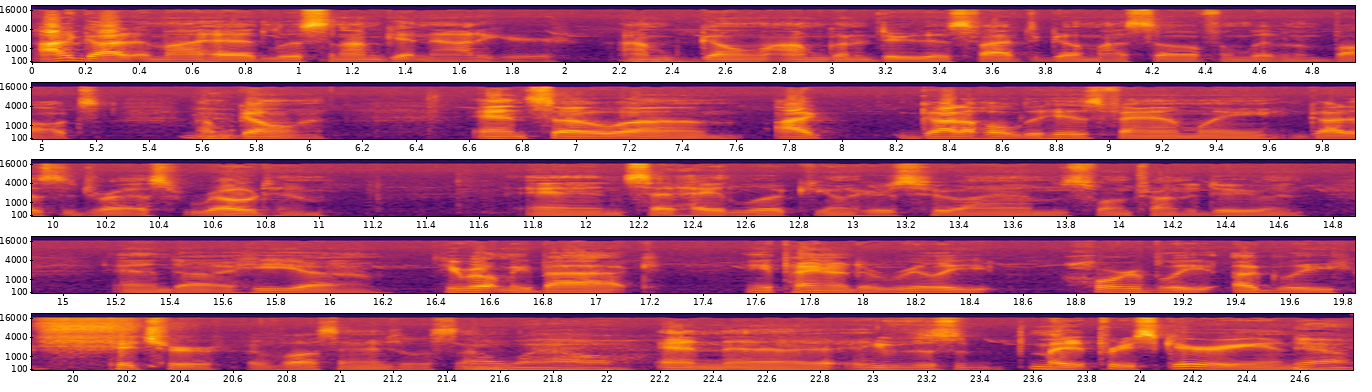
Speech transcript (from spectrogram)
I got it in my head. Listen, I'm getting out of here. I'm going. I'm going to do this if I have to go myself and live in a box. I'm going. And so um, I got a hold of his family, got his address, wrote him, and said, "Hey, look, you know, here's who I am. This is what I'm trying to do." And and uh, he uh, he wrote me back, and he painted a really horribly ugly picture of Los Angeles. And, Oh wow. And uh, he was made it pretty scary. And Yeah.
